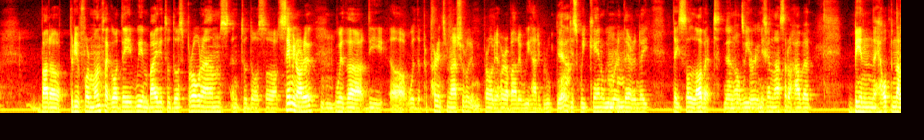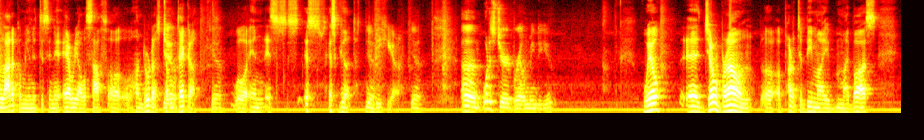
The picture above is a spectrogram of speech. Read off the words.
about uh, three or four months ago, they we invited to those programs and to those uh, seminars with uh, the uh, with the Prepare International. You probably heard about it. We had a group Yeah. this weekend. We were there, and they they so love it. Yeah, you know, we great. Mission Lazaro have uh, been helping a lot of communities in the area of South uh, Honduras. Choluteca. Yeah. yeah. Well, and it's it's it's good to Yeah. be here. Yeah. Um, what does Jared Brown mean to you? Well, uh, Gerald Brown, uh, apart to be my my boss,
